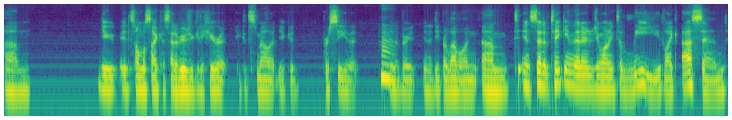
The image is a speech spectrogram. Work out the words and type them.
um, you it's almost like a set of ears. You could hear it, you could smell it, you could perceive it. Hmm. in a very in a deeper level and um, t- instead of taking that energy wanting to leave like ascend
